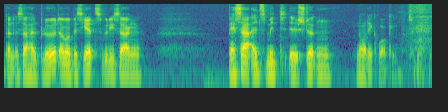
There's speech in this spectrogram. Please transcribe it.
dann ist er halt blöd. Aber bis jetzt würde ich sagen, besser als mit äh, Stöcken Nordic Walking zu machen.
